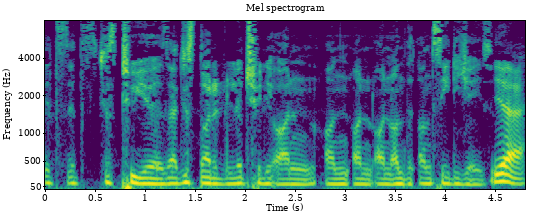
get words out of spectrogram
It's it's just two years. I just started literally on on on on on, the, on CDJs. yeah?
